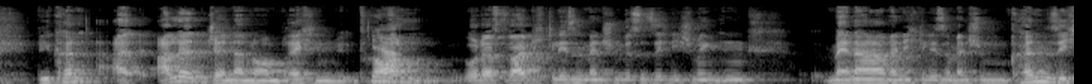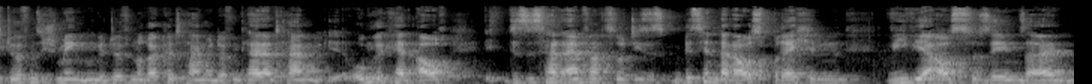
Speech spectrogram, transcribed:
wir können alle Gendernormen brechen. Frauen oder weiblich gelesene Menschen müssen sich nicht schminken. Männer, männlich gelesene Menschen können sich, dürfen sich schminken, wir dürfen Röcke tragen, wir dürfen Kleider tragen, umgekehrt auch. Das ist halt einfach so dieses ein bisschen daraus brechen, wie wir auszusehen sein,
